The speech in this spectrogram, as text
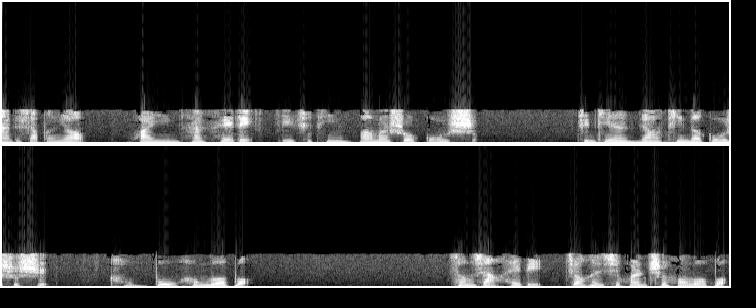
亲爱的小朋友，欢迎和 Hedy 一起听妈妈说故事。今天要听的故事是《恐怖红萝卜》。从小，Hedy 就很喜欢吃红萝卜，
